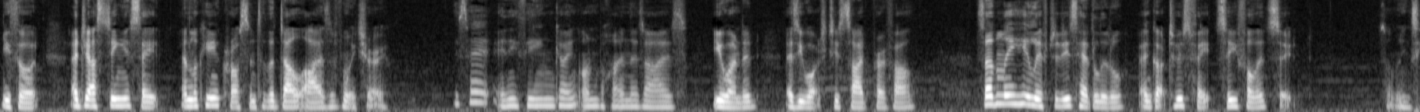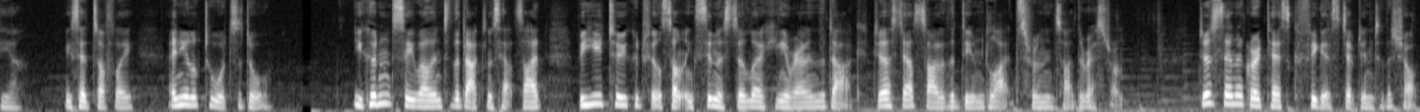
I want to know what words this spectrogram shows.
You thought, adjusting your seat and looking across into the dull eyes of Muichiro. Is there anything going on behind those eyes? You wondered as you watched his side profile. Suddenly he lifted his head a little and got to his feet, so you followed suit. Something's here, he said softly, and you looked towards the door. You couldn't see well into the darkness outside, but you too could feel something sinister lurking around in the dark, just outside of the dimmed lights from inside the restaurant. Just then, a grotesque figure stepped into the shop,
